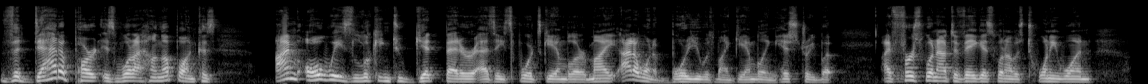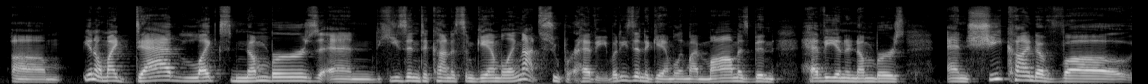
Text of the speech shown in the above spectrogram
the data part is what I hung up on because I'm always looking to get better as a sports gambler. My I don't want to bore you with my gambling history, but I first went out to Vegas when I was 21. Um, you know, my dad likes numbers and he's into kind of some gambling, not super heavy, but he's into gambling. My mom has been heavy into numbers and she kind of uh,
